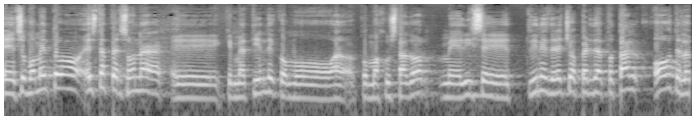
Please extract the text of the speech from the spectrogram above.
en su momento, esta persona eh, que me atiende como, como ajustador me dice, tienes derecho a pérdida total o te lo,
